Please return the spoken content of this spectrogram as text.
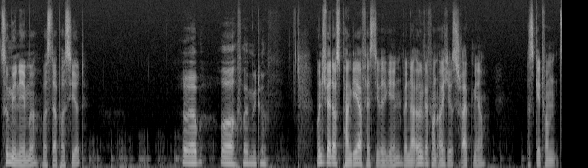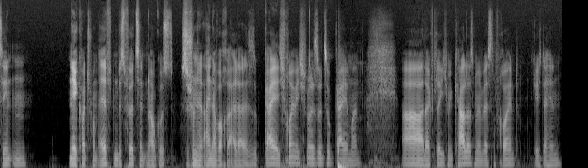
zu mir nehme, was da passiert. Ähm, oh, voll müde. Und ich werde aufs Pangea Festival gehen. Wenn da irgendwer von euch ist, schreibt mir. Das geht vom 10. Nee, Quatsch, vom 11. bis 14. August. Das ist schon in einer Woche, Alter. Das ist so geil. Ich freue mich schon. Das wird so geil, Mann. Ah, da fliege ich mit Carlos, meinem besten Freund. Gehe ich da hin.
